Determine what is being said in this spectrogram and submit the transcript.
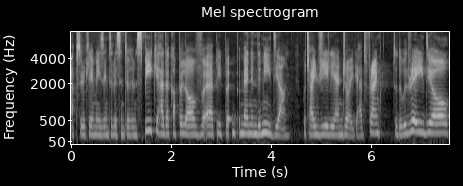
absolutely amazing to listen to him speak. You had a couple of uh, people, men in the media, which I really enjoyed. You had Frank to do with radio.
